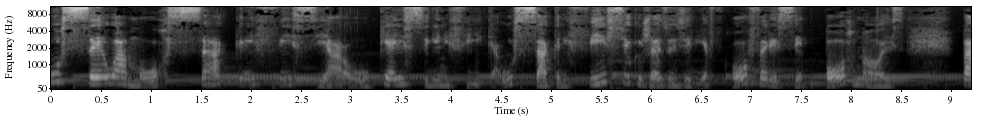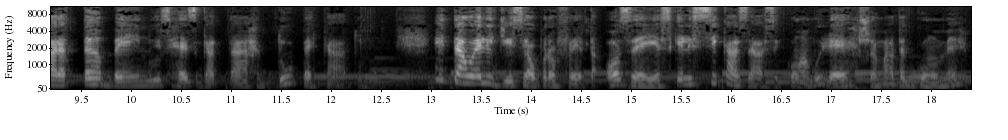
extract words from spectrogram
o seu amor sacrificial. O que isso significa? O sacrifício que Jesus iria oferecer por nós para também nos resgatar do pecado. Então ele disse ao profeta Oséias que ele se casasse com a mulher chamada Gomer.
